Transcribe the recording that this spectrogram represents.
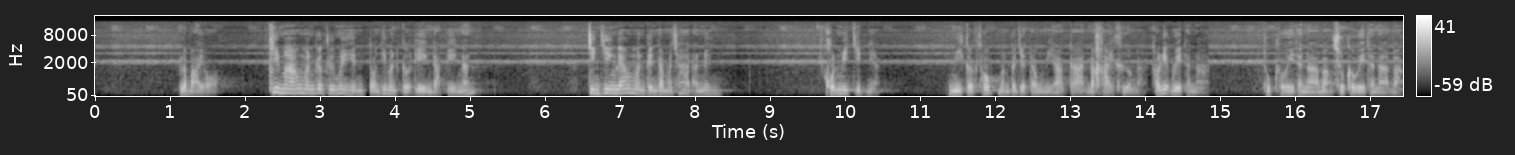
ำระบายออก ที่มาของมันก็คือไม่เห็นตอนที่มันเกิดเองดับเองนั้น จริง ๆ แล้วมันเป็นธรรมชาติอันหนึงคนมีจิตเนี่ย มีกระทบมันก็จะต้องมีอาการระคายเคืองอะเขาเรียกเวทนา ทุกขเวทนาบ้าง สุขเวทนาบ้าง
